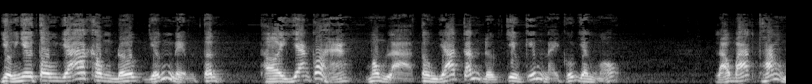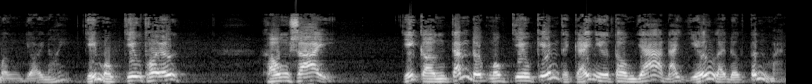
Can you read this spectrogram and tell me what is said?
Dường như tôn giá không được vững niềm tin. Thời gian có hạn, mong là tôn giá tránh được chiêu kiếm này của dân mổ. Lão bác thoáng mừng dội nói. Chỉ một chiêu thôi ư? Không sai. Chỉ cần tránh được một chiêu kiếm thì kể như tôn giá đã giữ lại được tính mạng.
